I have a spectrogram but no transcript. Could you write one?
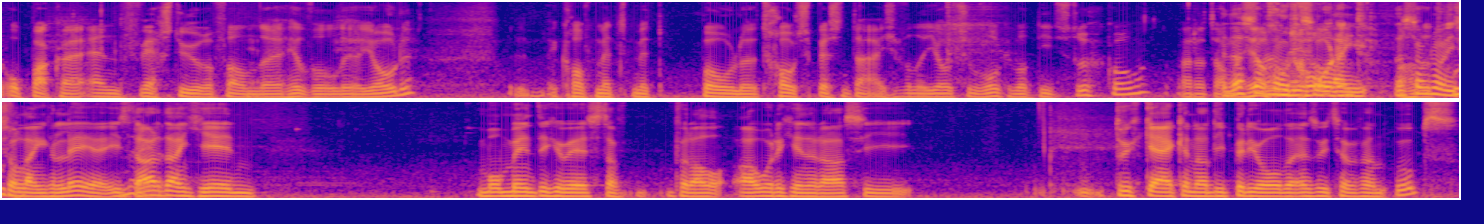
oppakken en wegsturen van eh, heel veel eh, Joden. Eh, ik geloof met, met Polen het grootste percentage van de Joodse bevolking wat niet is teruggekomen. Maar dat is heel toch nog goed niet zo lang, geordend. dat is toch nog niet zo lang geleden. Is Nee. daar dan geen momenten geweest dat vooral oudere generatie terugkijken naar die periode en zoiets hebben van oeps.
